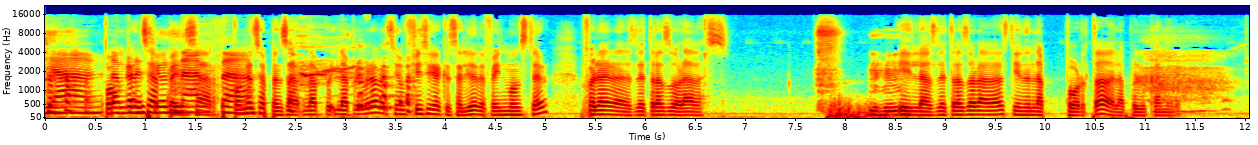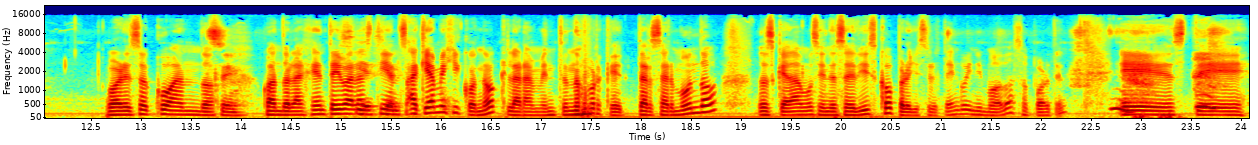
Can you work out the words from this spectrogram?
ya. la Pónganse a pensar, alta. pónganse a pensar. La, la primera versión física que salió de Fame Monster fue la de las letras doradas. Y las letras doradas tienen la portada de la peluca negra. Por eso cuando, Sí. cuando la gente iba a Sí, las tiendas, cierto. aquí a México no, claramente no, porque tercer mundo nos quedamos sin ese disco, pero yo sí lo tengo y ni modo, soporten. Este,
